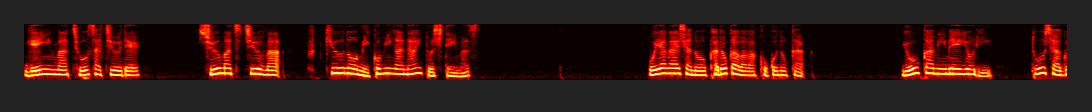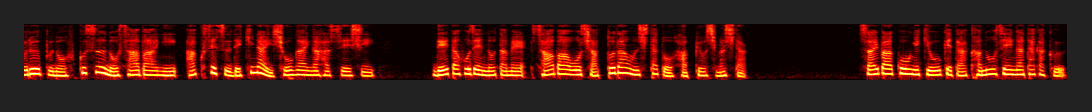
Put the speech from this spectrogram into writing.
原因は調査中で、週末中は復旧の見込みがないとしています。親会社の角川は9日、8日未明より当社グループの複数のサーバーにアクセスできない障害が発生し、データ保全のためサーバーをシャットダウンしたと発表しました。サイバー攻撃を受けた可能性が高く、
